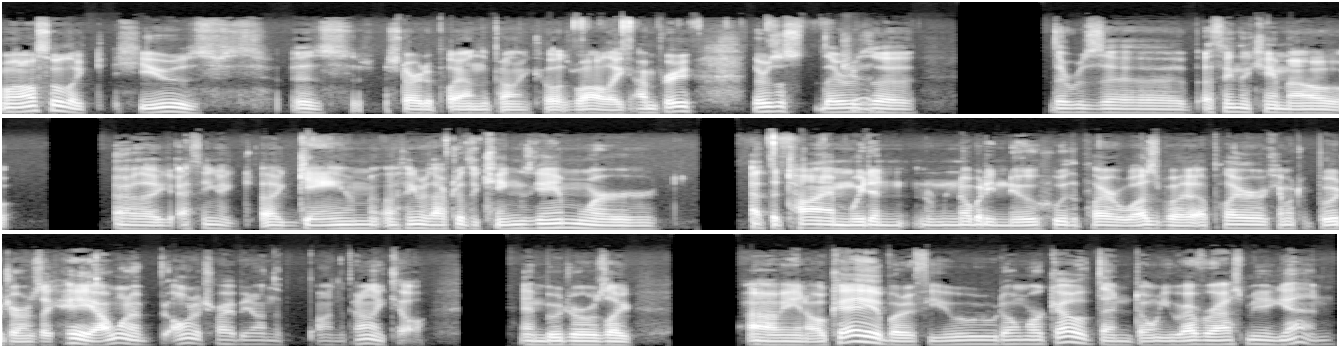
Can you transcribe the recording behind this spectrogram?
well also like Hughes is started to play on the penalty kill as well. Like I'm pretty there was a there was a there was a a thing that came out uh, like I think a, a game I think it was after the Kings game where at the time we didn't nobody knew who the player was, but a player came up to Boudreau and was like, "Hey, I want to I want to try being on the on the penalty kill," and Boudreau was like, "I mean, okay, but if you don't work out, then don't you ever ask me again."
